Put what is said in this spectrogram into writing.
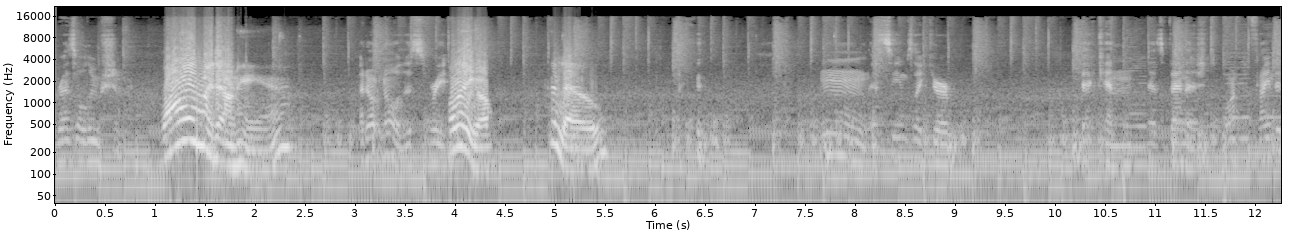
Resolution. Why am I down here? I don't know. This is where you. Oh, there you go. Hello. Hmm. It seems like your beacon has vanished. Want to find it?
